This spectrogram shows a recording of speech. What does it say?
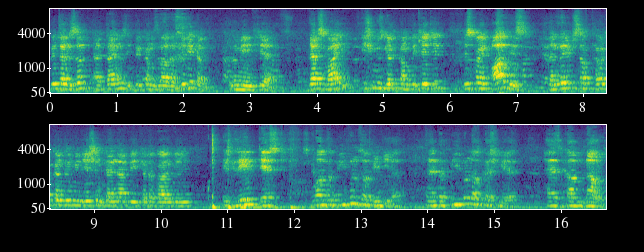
With the result, at times it becomes rather difficult to remain fair. That's why issues get complicated. Despite all this, the merits of third country mediation cannot be categorically a great test for the peoples of India and the people of Kashmir has come now.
